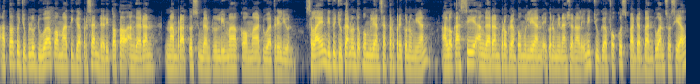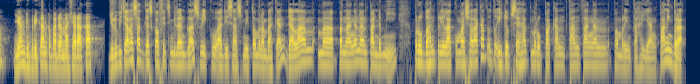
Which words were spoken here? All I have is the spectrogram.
atau 72,3 persen dari total anggaran 695,2 triliun. Selain ditujukan untuk pemulihan sektor perekonomian, alokasi anggaran program pemulihan ekonomi nasional ini juga fokus pada bantuan sosial yang diberikan kepada masyarakat Juru bicara Satgas COVID-19 Wiku Adhisa Smito menambahkan dalam penanganan pandemi, perubahan perilaku masyarakat untuk hidup sehat merupakan tantangan pemerintah yang paling berat.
